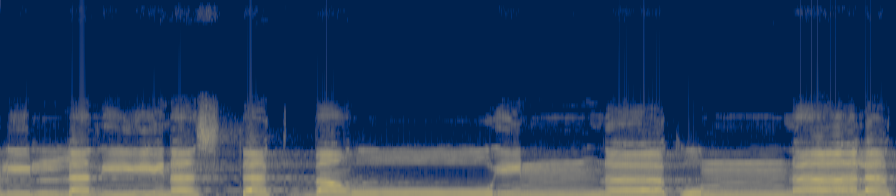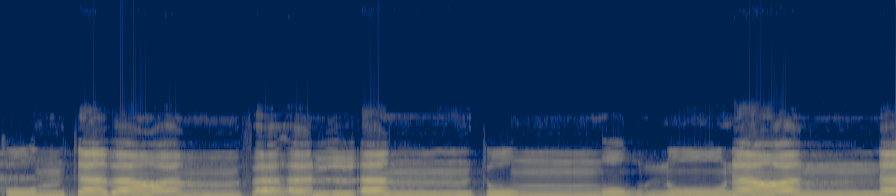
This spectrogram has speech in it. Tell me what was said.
للذين استكبروا إنا كنا لكم تبعا فهل أنتم مغنون عنا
